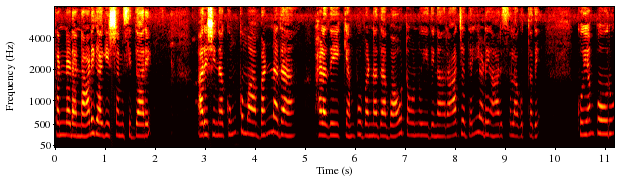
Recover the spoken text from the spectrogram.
ಕನ್ನಡ ನಾಡಿಗಾಗಿ ಶ್ರಮಿಸಿದ್ದಾರೆ. ಅರಿಶಿನ ಕುಂಕುಮ ಬಣ್ಣದ ಹಳದಿ, ಕೆಂಪು ಬಣ್ಣದ ಬಾವುಟವನ್ನು ಈ ದಿನ ರಾಜ್ಯದೆಲ್ಲೆಡೆ ಹಾರಿಸಲಾಗುತ್ತದೆ. ಕುವೆಂಪು ಅವರು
